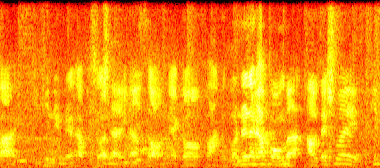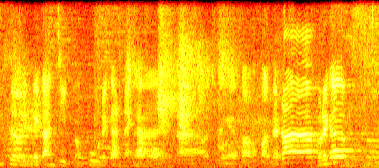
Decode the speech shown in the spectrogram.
ฝาก EP หนึ่งนะครับ ส่วน ใช่ครั EP บสองเนี่ยก็ฝากทุกคนด้วยนะครับผมมาเอาใจช่วยพี่เซอร์ในการจีบน้องภูด้วยกันนะครับผมครับเป็นไงต่อฝากด้วยครับ สวัสดีครับ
